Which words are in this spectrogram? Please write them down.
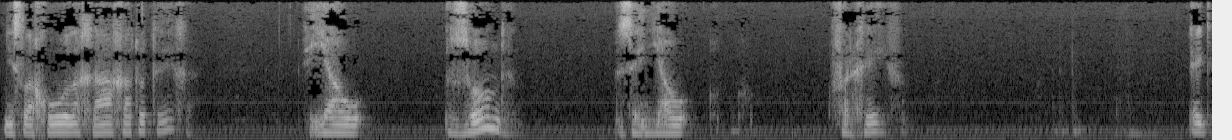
nislachu lacha tegen. Jouw zonden zijn jou vergeven. Ik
